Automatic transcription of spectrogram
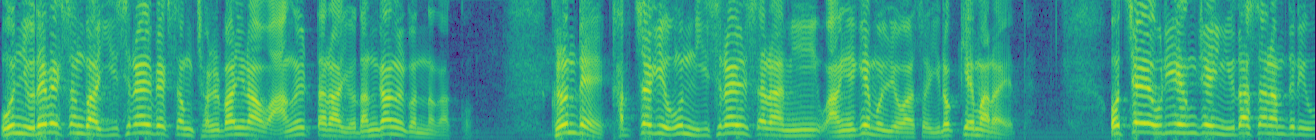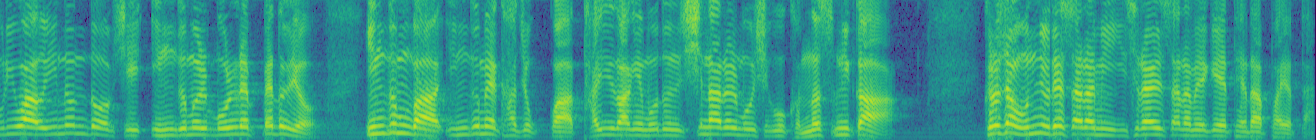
온 유대 백성과 이스라엘 백성 절반이나 왕을 따라 요단강을 건너갔고 그런데 갑자기 온 이스라엘 사람이 왕에게 몰려와서 이렇게 말하였다. 어째 우리 형제인 유다 사람들이 우리와 의논도 없이 임금을 몰래 빼돌려 임금과 임금의 가족과 다윗 왕의 모든 신하를 모시고 건넜습니까? 그러자 온 유대 사람이 이스라엘 사람에게 대답하였다.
